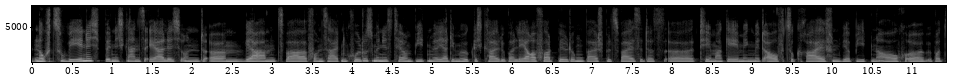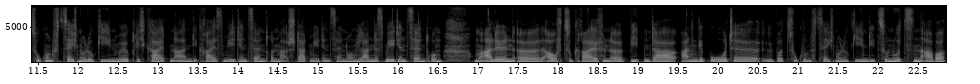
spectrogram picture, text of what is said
Noch zu wenig, bin ich ganz ehrlich. Und ähm, wir haben zwar von Seiten Kultusministerium bieten wir ja die Möglichkeit, über Lehrerfortbildung beispielsweise das äh, Thema Gaming mit aufzugreifen. Wir bieten auch äh, über Zukunftstechnologien Möglichkeiten an, die Kreismedienzentren, Stadtmedienzentrum, Landesmedienzentrum, um alle äh, aufzugreifen, äh, bieten da Angebote über Zukunftstechnologien, die zu nutzen, aber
